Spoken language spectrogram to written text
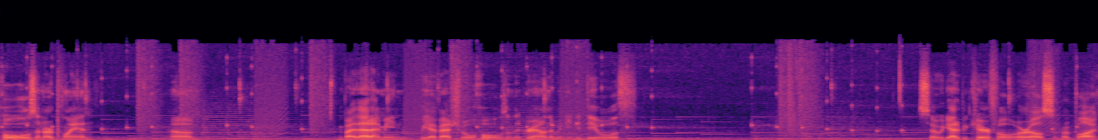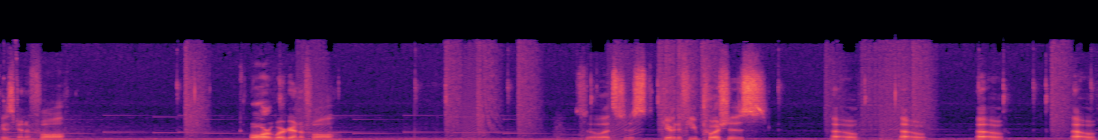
holes in our plan. Um, by that I mean we have actual holes in the ground that we need to deal with. So we got to be careful or else our block is going to fall. Or we're going to fall. So let's just give it a few pushes. Uh-oh. Uh-oh. Uh-oh. Uh-oh.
